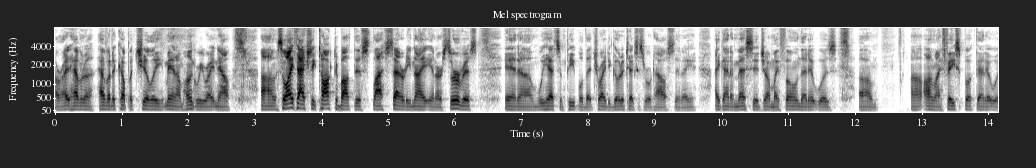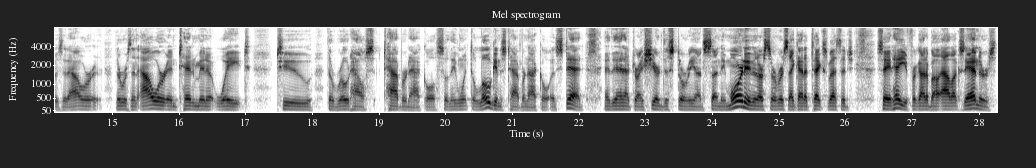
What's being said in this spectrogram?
All right, having a having a cup of chili. Man, I'm hungry right now. Um, so I actually talked about this last Saturday night in our service, and um, we had some people that tried to go to Texas Roadhouse, and I I got a message on my phone that it was. Um, uh, on my Facebook, that it was an hour. There was an hour and ten minute wait to the Roadhouse Tabernacle. So they went to Logan's Tabernacle instead. And then after I shared this story on Sunday morning in our service, I got a text message saying, hey, you forgot about Alexander's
